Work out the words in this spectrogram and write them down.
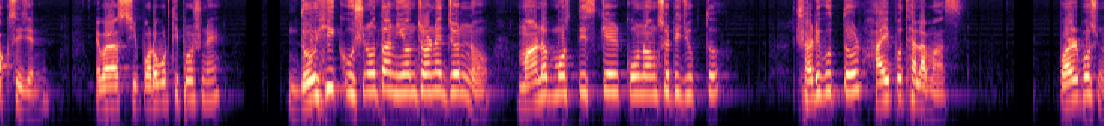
অক্সিজেন। এবার আসছি পরবর্তী প্রশ্নে, দৈহিক উষ্ণতা নিয়ন্ত্রণের জন্য মানব মস্তিষ্কের কোন অংশটি যুক্ত? সঠিক উত্তর হাইপোথ্যালামাস। পরের প্রশ্ন,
